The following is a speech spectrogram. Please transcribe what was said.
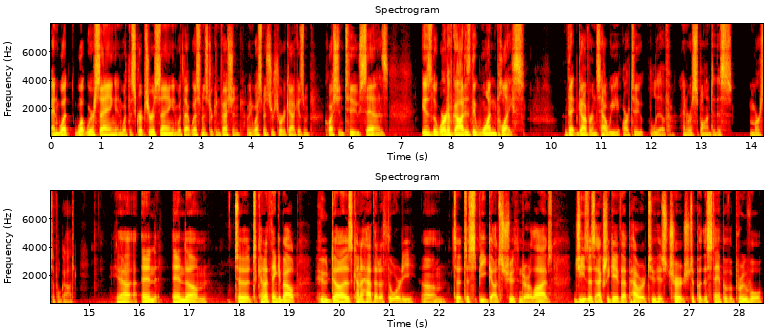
And what, what we're saying and what the scripture is saying and what that Westminster Confession, I mean Westminster Shorter Catechism question 2 says is the word of God is the one place that governs how we are to live and respond to this merciful God. Yeah, and and um, to to kind of think about who does kind of have that authority um, to to speak God's truth into our lives. Jesus actually gave that power to his church to put the stamp of approval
